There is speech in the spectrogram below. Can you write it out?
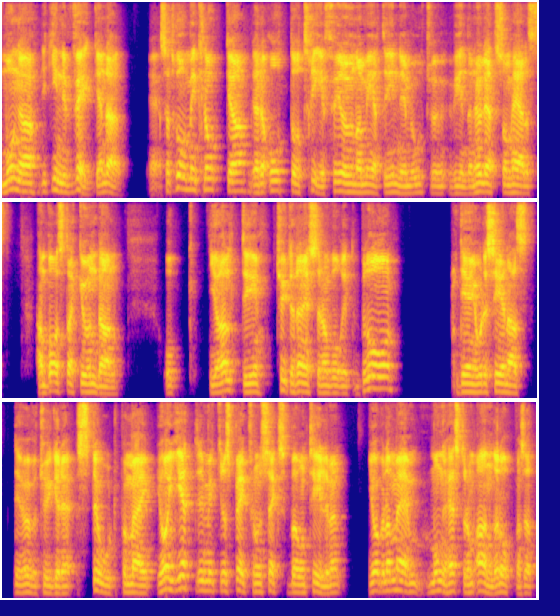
Många gick in i väggen där. Eh, så jag tror min klocka, jag hade 8 och 3, 400 meter inne i motvinden, hur lätt som helst. Han bara stack undan. Och jag har alltid tyckt att den hästen har varit bra. Det han gjorde senast, det övertygade stort på mig. Jag har jättemycket respekt för de sex Bone till, men jag vill ha med många hästar de andra loppen. Så att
